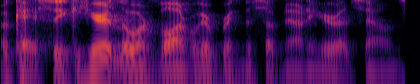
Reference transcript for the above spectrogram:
Okay, so you can hear it lower in volume. We're going to bring this up now to hear how it sounds.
